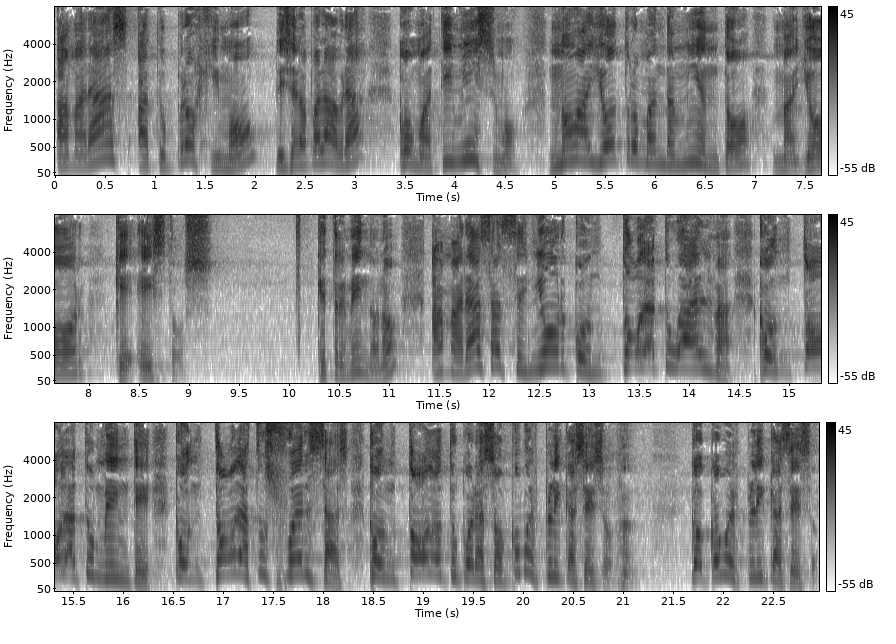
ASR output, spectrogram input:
Amarás a tu prójimo, dice la palabra, como a ti mismo. No hay otro mandamiento mayor que estos. Qué tremendo, ¿no? Amarás al Señor con toda tu alma, con toda tu mente, con todas tus fuerzas, con todo tu corazón. ¿Cómo explicas eso? ¿Cómo, explicas eso?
